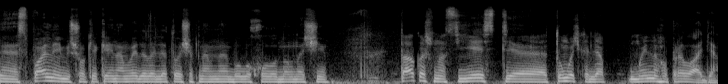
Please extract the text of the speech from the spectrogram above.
е, спальний мішок, який нам видали для того, щоб нам не було холодно вночі. Також у нас є е, тумбочка для мильного приладдя,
